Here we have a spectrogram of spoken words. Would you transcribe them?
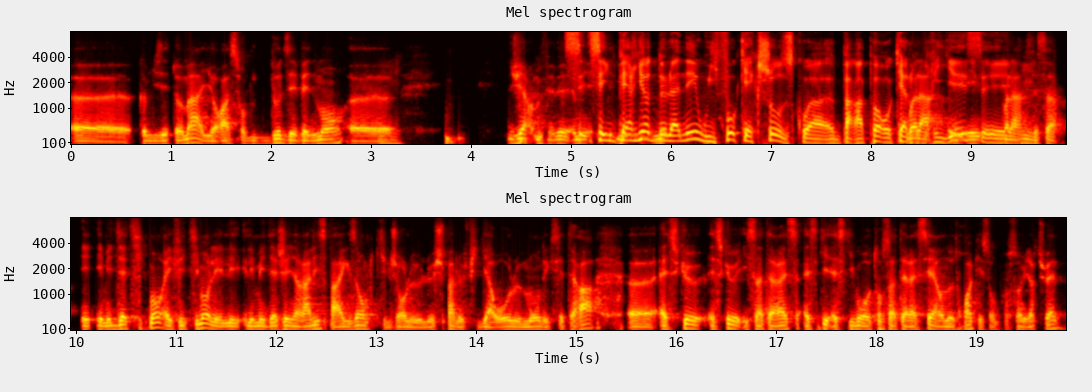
comme disait Thomas, il y aura sans doute d'autres événements. C'est une période de l'année où il faut quelque chose, quoi, par rapport au calendrier. c'est voilà, hmm. c'est ça. Et, médiatiquement, effectivement, les, les, médias généralistes, par exemple, qui genre le, je sais pas, le Figaro, le Monde, etc. Euh, est-ce que, est-ce qu'ils s'intéressent, est-ce qu'ils, est-ce qu'ils vont autant s'intéresser à un E3 qui est 100% virtuel?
